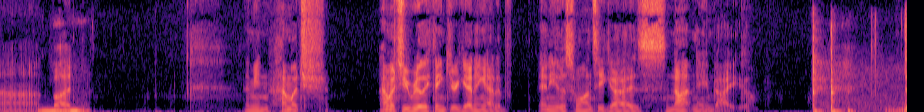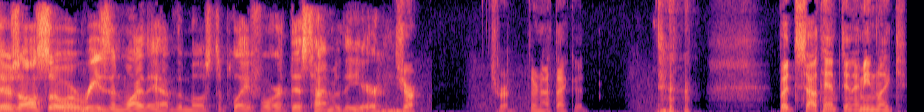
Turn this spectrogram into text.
Uh, but I mean, how much how much do you really think you're getting out of any of the Swansea guys not named Ayew? There's also a reason why they have the most to play for at this time of the year. Sure, sure, they're not that good. but Southampton, I mean, like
